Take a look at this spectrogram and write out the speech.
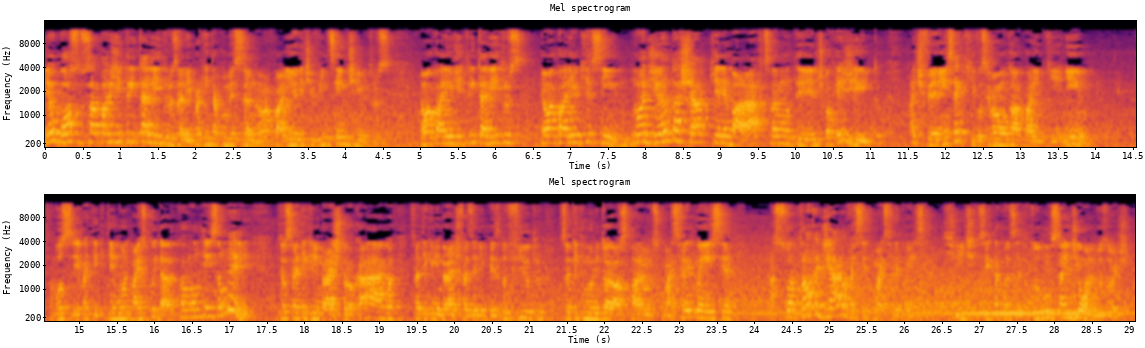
Eu gosto dos aquários de 30 litros ali, para quem está começando, é um aquarinho de 20 centímetros. É um aquarinho de 30 litros, é um aquarinho que assim, não adianta achar porque ele é barato que você vai manter ele de qualquer jeito. A diferença é que você vai montar um aquário pequenininho, você vai ter que ter mais cuidado com a manutenção dele. Então você vai ter que lembrar de trocar água, você vai ter que lembrar de fazer a limpeza do filtro, você vai ter que monitorar os parâmetros com mais frequência. A sua troca de água vai ser com mais frequência. Gente, não sei o que está acontecendo, todo mundo saindo de ônibus hoje.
